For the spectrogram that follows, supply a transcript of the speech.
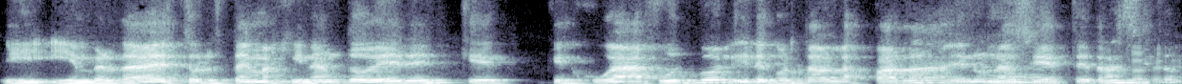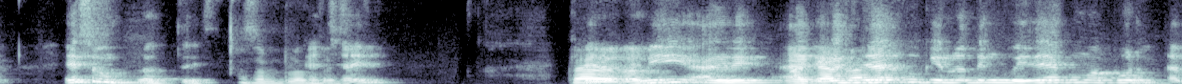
y, y en verdad esto lo está imaginando Eren, que, que jugaba fútbol y le cortaron las patas en un accidente de tránsito, eso es un plot twist, Es un plot twist. Claro, pero para eh, mí agre- agregaste no hay- algo que no tengo idea cómo aporta,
